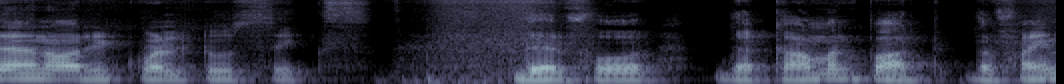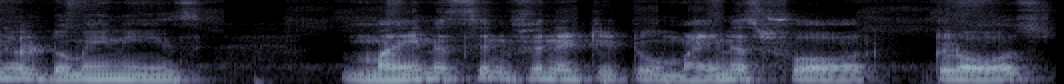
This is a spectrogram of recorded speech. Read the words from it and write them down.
than or equal to 6 therefore the common part the final domain is minus infinity to minus 4 closed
